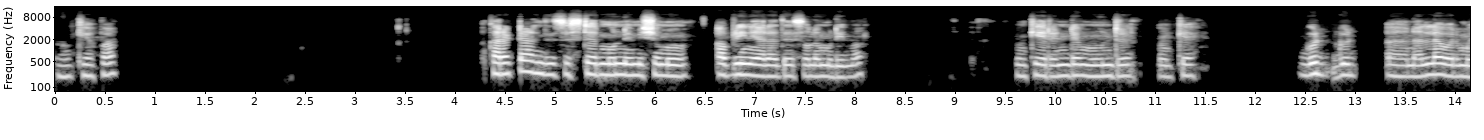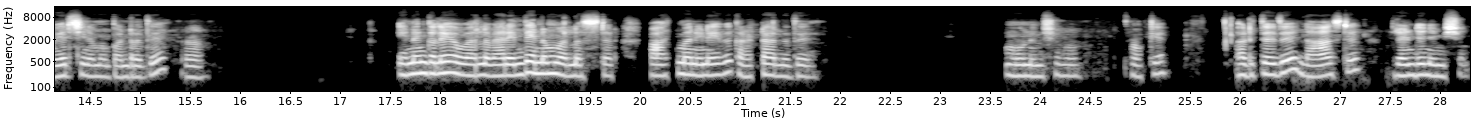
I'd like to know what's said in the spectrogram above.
ஓகேப்பா. கரெக்ட்டா இருந்தது சிஸ்டர் 3 நிமிஷமும் அப்படின்னு யாராவது சொல்ல முடியுமா? Okay 2, 3 okay. Good, good. அ நல்ல ஒரு முயற்சி நம்ம பண்றது. ஆ. எண்ணங்களே வரல. வேற எந்த எண்ணமும் வரல சிஸ்டர். ஆத்மா நினைவு கரெக்ட்டா இருந்தது. 3 நிமிஷமும். ஓகே. அடுத்தது லாஸ்ட்டு 2 நிமிஷம்.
